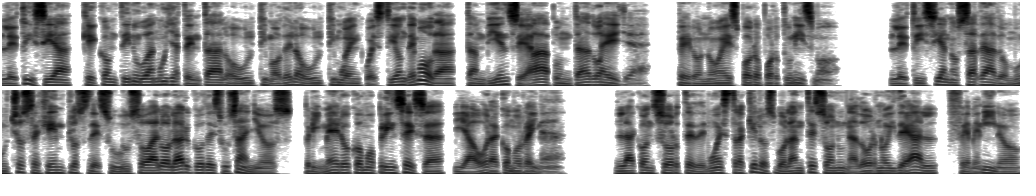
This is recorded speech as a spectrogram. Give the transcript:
Leticia, que continúa muy atenta a lo último de lo último en cuestión de moda, también se ha apuntado a ella. Pero no es por oportunismo. Leticia nos ha dado muchos ejemplos de su uso a lo largo de sus años, primero como princesa, y ahora como reina. La consorte demuestra que los volantes son un adorno ideal, femenino,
